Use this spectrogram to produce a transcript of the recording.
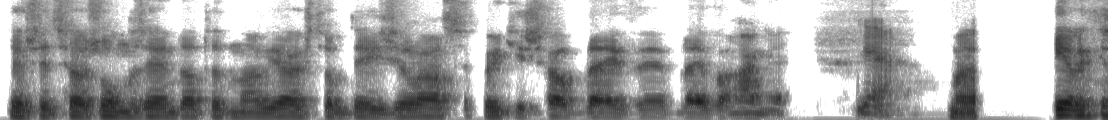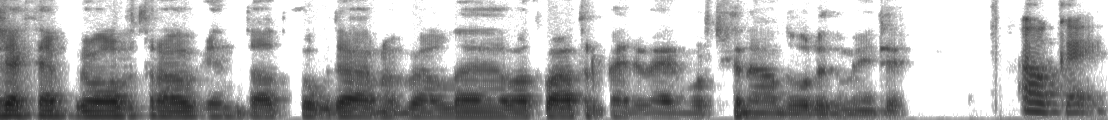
Dus het zou zonde zijn dat het nou juist op deze laatste puntjes zou blijven, blijven hangen. Ja. Eerlijk gezegd heb ik er wel vertrouwen in dat ook daar nog wel eh, wat water bij de wijn wordt gedaan door de gemeente. Oké,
